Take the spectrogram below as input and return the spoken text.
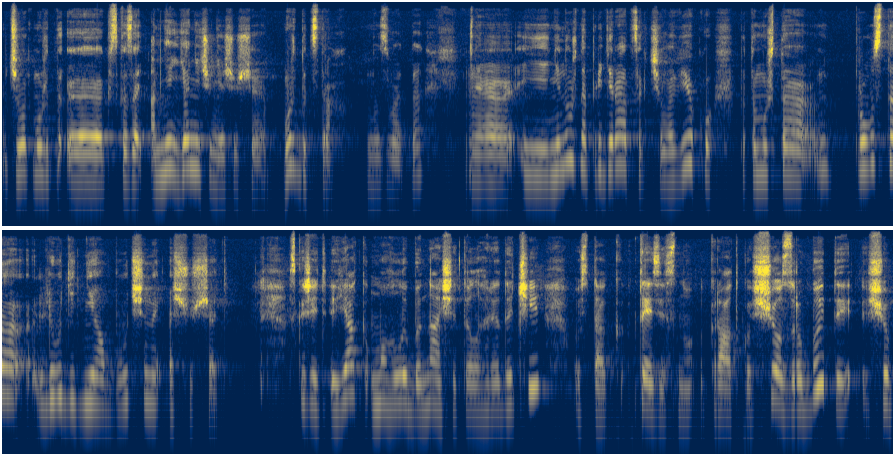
Э, Человек может э, сказать, а мне я ничего не ощущаю. Может быть страх назвать, да? Э, И не нужно придираться к человеку, потому что ну, просто люди не обучены ощущать. Скажіть, як могли би наші телеглядачі, ось так тезісно, кратко, що зробити, щоб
